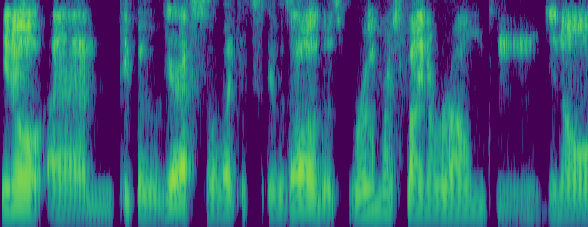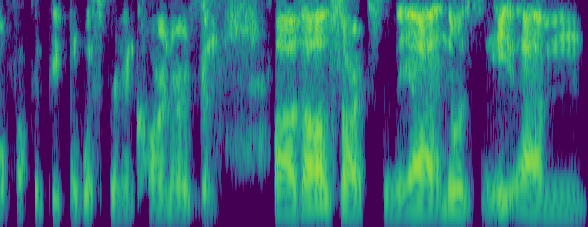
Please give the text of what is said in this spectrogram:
you know, um, people, yeah. So like it's it was all those rumors flying around and you know, fucking people whispering in corners and uh, it was all sorts. Yeah, and there was he um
